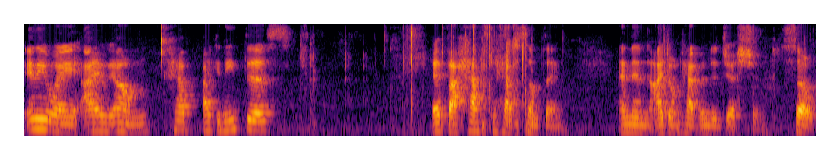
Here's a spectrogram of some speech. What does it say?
Anyway, I um have I can eat this if I have to have something and then I don't have indigestion. So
